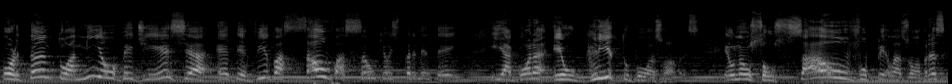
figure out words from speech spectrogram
Portanto, a minha obediência é devido à salvação que eu experimentei. E agora eu grito boas obras. Eu não sou salvo pelas obras,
